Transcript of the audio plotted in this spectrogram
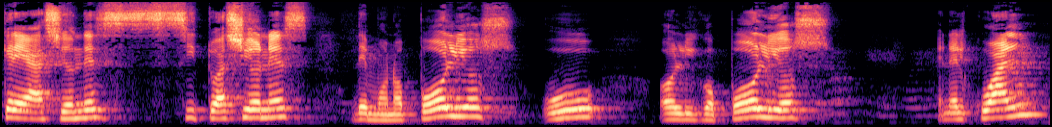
creación de situaciones de monopolios u oligopolios, en el cual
